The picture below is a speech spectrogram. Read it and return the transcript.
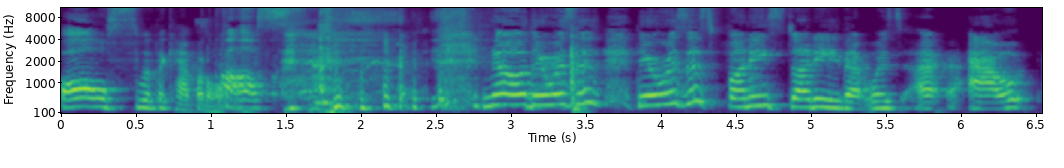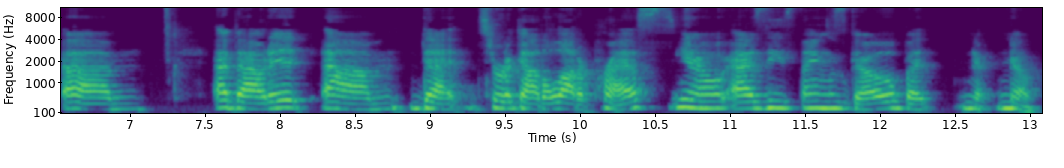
False with a capital. False. no, there was this there was this funny study that was uh, out. Um, about it um, that sort of got a lot of press, you know, as these things go. But no, no.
